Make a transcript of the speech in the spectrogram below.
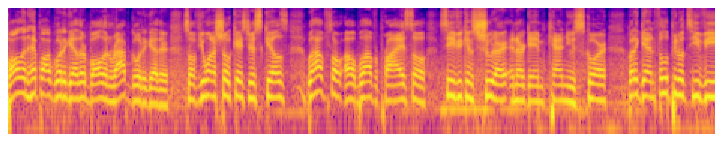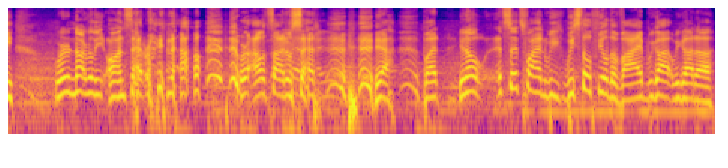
ball and hip hop go together, ball and rap go together. So if you want to showcase your skills, we'll have some. Uh, we'll have a prize. So see if you can shoot our, in our game. Can you score? But again, Filipino TV. We're not really on set right now. We're outside of set. yeah, but you know it's it's fine. We we still feel the vibe. We got we got a.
